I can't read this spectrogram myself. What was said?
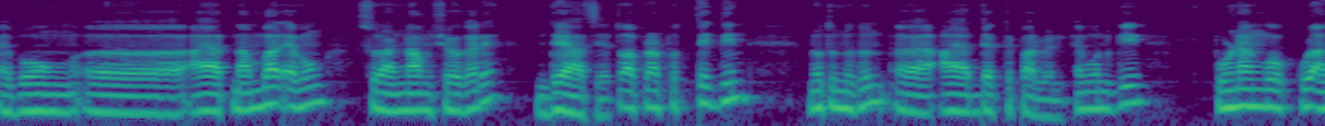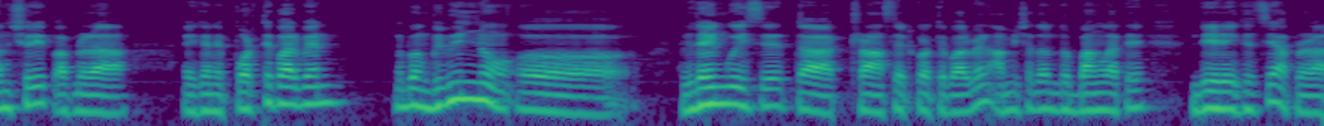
এবং আয়াত নাম্বার এবং সুরার নাম সহকারে দেয়া আছে। তো আপনারা প্রত্যেক দিন নতুন নতুন আয়াত দেখতে পারবেন। এমনকি পূর্ণাঙ্গ কোরআন শরীফ আপনারা এখানে পড়তে পারবেন এবং বিভিন্ন ল্যাঙ্গুয়েজে তা ট্রান্সলেট করতে পারবেন। আমি সাধারণত বাংলাতে দিয়ে রেখেছি, আপনারা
